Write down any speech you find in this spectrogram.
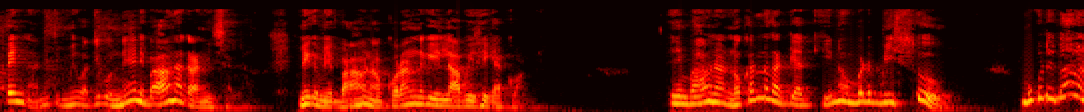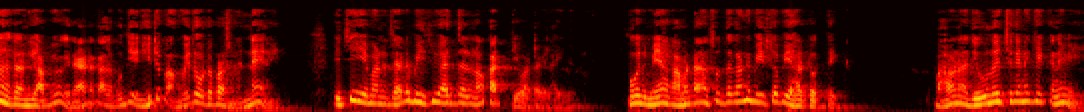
පෙන්වන්නේ. ඉතින් මේව තිබුණේ නැහැ නේ භාවනා කරන්න ඉස්සෙල්ලා. මේක මේ භාවනා කරන්න ගිහිල්ලා ආපු එකක් වගේ. ඉතින් භාවනා නොකරන කට්ටියක් කියනවා උඹට බිස්සු. මොකටද භාවනා කරන්නේ? අපි වගේ රැට කාලා බුදියෙන් හිටපන්. ඒකට ප්‍රශ්න නැහැ නේ. ඉතින් මේ මනසට බිස්සු ඇද්දලනවා කට්ටිය වට වෙලා ඉන්නවා. මොකද මෙයා කමටහන් සුද්ධ කරන්නේ පිස්සු පිහට්ටොත් එක්ක. භාවනා දියුණු වෙච්ච කෙනෙක් එක්ක නෙවෙයි.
